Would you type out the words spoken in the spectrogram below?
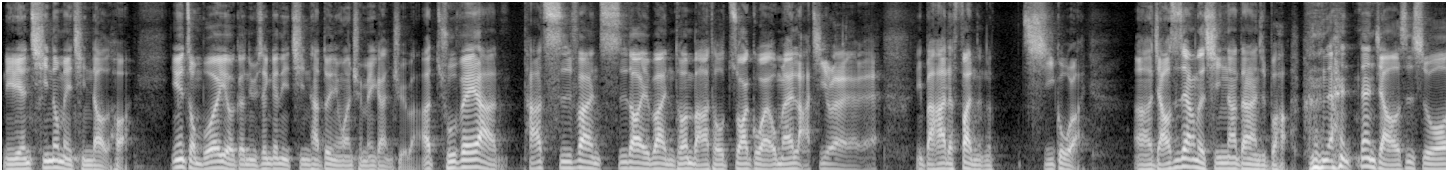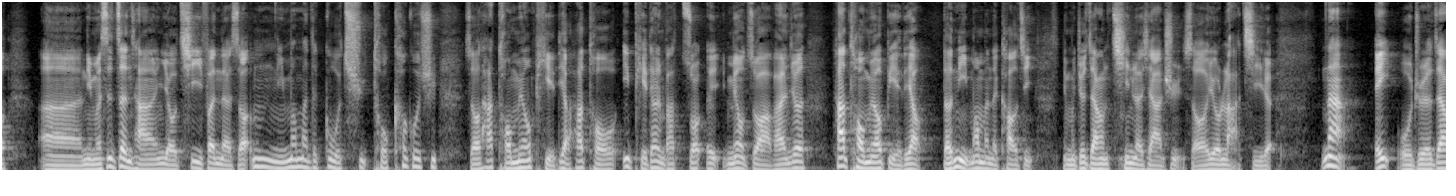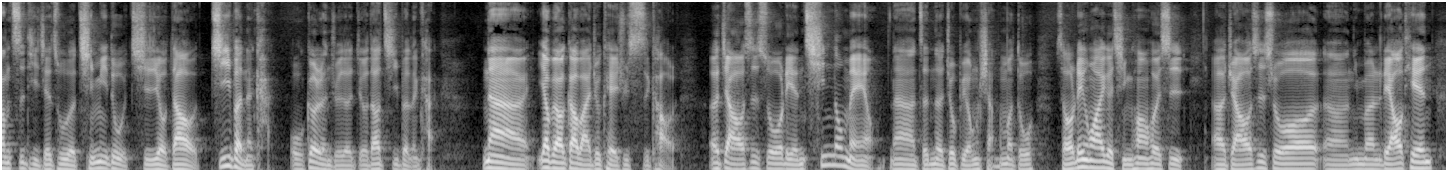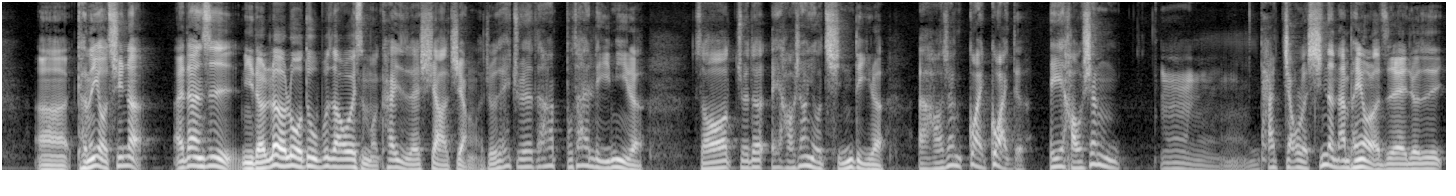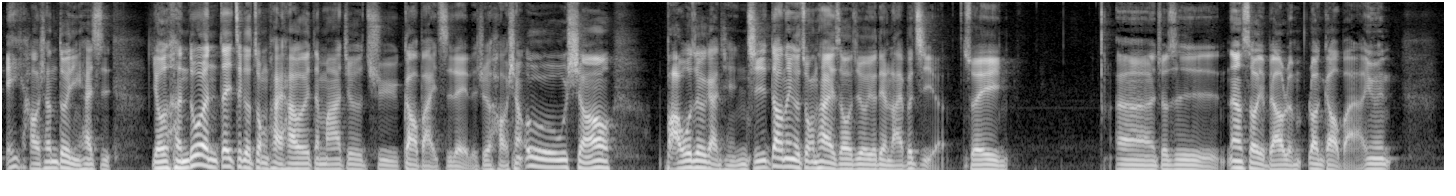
你连亲都没亲到的话，因为总不会有个女生跟你亲，她对你完全没感觉吧？啊，除非啊，她吃饭吃到一半，你突然把她头抓过来，我们来拉鸡来来来，你把她的饭整个吸过来。呃，假如是这样的亲，那当然是不好。但但假如是说。呃，你们是正常有气氛的时候，嗯，你慢慢的过去，头靠过去，时候他头没有撇掉，他头一撇掉，你把他抓，诶、没有抓，反正就他头没有撇掉，等你慢慢的靠近，你们就这样亲了下去，时候又拉鸡了。那，诶、我觉得这样肢体接触的亲密度其实有到基本的坎，我个人觉得有到基本的坎。那要不要告白就可以去思考了。而假如是说连亲都没有，那真的就不用想那么多。然后另外一个情况会是，呃，假如是说，呃，你们聊天。呃，可能有亲了，哎，但是你的热络度不知道为什么开始在下降了，就是哎，觉得他不太理你了，然后觉得哎，好像有情敌了，啊，好像怪怪的，哎，好像嗯，他交了新的男朋友了之类，就是哎，好像对你开始有很多人在这个状态，他会他妈就去告白之类的，就好像哦，我想要把握这个感情，你其实到那个状态的时候就有点来不及了，所以呃，就是那时候也不要乱乱告白啊，因为。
